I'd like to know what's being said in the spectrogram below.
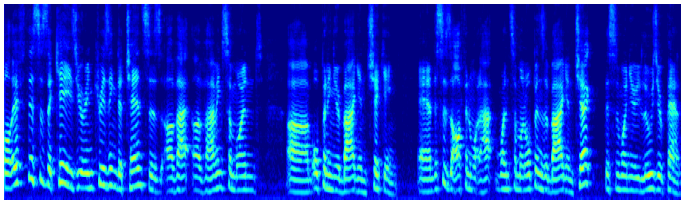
Well, if this is the case, you're increasing the chances of, of having someone um, opening your bag and checking. And this is often what when someone opens a bag and check, this is when you lose your pen.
